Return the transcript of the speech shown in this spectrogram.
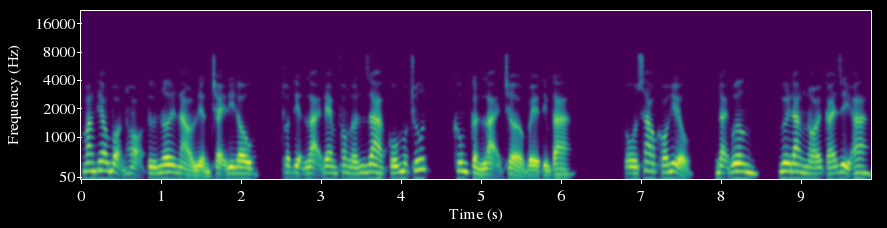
mang theo bọn họ từ nơi nào liền chạy đi đâu, thuận tiện lại đem phong ấn ra cố một chút, không cần lại trở về tìm ta. Ồ sao khó hiểu, đại vương, ngươi đang nói cái gì a?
